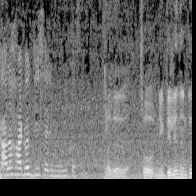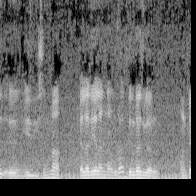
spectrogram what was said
చాలా హార్డ్ వర్క్ చేశారు ఈ మూవీ కోసం. అదే అదే. సో నీకు తెలియదంటే ఈ ఈ సినిమా ఎలా తీయాలన్నా కూడా దిల్ రాజు గారు అంటే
